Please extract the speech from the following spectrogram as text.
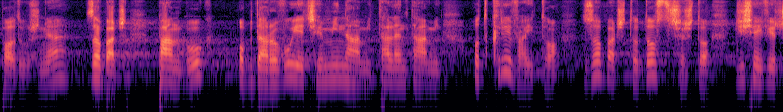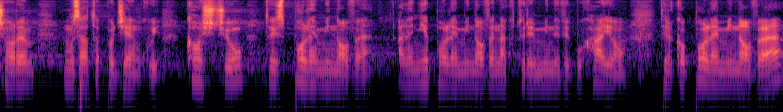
podłóż, nie? Zobacz, Pan Bóg obdarowuje cię minami, talentami. Odkrywaj to, zobacz to, dostrzeż to. Dzisiaj wieczorem mu za to podziękuj. Kościół to jest pole minowe, ale nie pole minowe, na którym miny wybuchają, tylko pole minowe,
